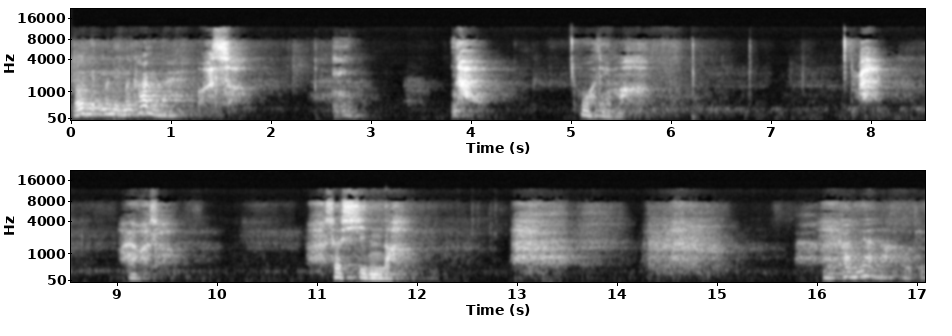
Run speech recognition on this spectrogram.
老铁们，你们看着没？我操！我的妈！哎呀，我操！这心呐！没看见呐，老铁，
